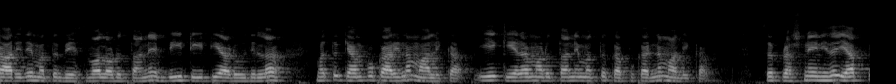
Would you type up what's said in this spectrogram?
ಕಾರಿದೆ ಮತ್ತು ಬೇಸ್ಬಾಲ್ ಆಡುತ್ತಾನೆ. ಬಿ ಟಿ ಟಿ ಆಡುವುದಿಲ್ಲ. ಮತ್ತು ಕೆಂಪು ಕಾರಿನ ಮಾಲೀಕ. ಎ ಕೇರ ಮಾಡುತ್ತಾನೆ ಮತ್ತು ಕಪ್ಪು ಕಾರಿನ ಮಾಲೀಕ. ಸೊ ಪ್ರಶ್ನೆ ಏನಿದೆ? ಎಫ್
